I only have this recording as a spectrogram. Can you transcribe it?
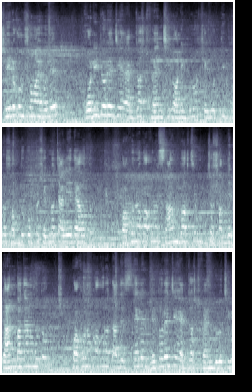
সেই রকম সময় হলে করিডোরে যে অ্যাডজাস্ট ফ্যান ছিল অনেকগুলো, সেগুলো তীব্র শব্দ করতো, সেগুলো চালিয়ে দেওয়া হতো। কখনো কখনো সাউন্ড বক্সে উচ্চ শব্দে গান বাজানো হতো, কখনো কখনো তাদের সেলের ভেতরে যে অ্যাডজাস্ট ফ্যানগুলো ছিল,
